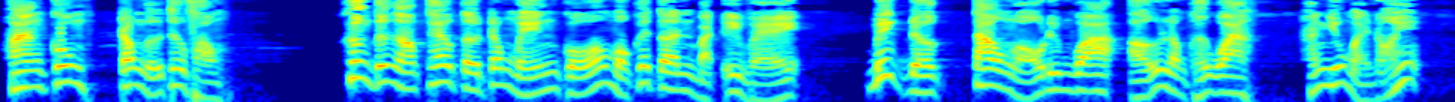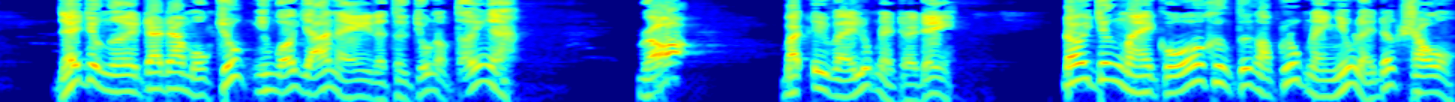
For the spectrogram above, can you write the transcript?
Hoàng cung trong ngự thư phòng. Khương Tử Ngọc theo từ trong miệng của một cái tên bạch y vệ, biết được tao ngộ đêm qua ở Long Khởi Quang. Hắn nhú mày nói, để cho người ra ra một chút những bỏ giả này là từ chỗ nào tới nha. Rõ! Bạch y vệ lúc này rời đi. Đôi chân mày của Khương Tử Ngọc lúc này nhíu lại đất sâu.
